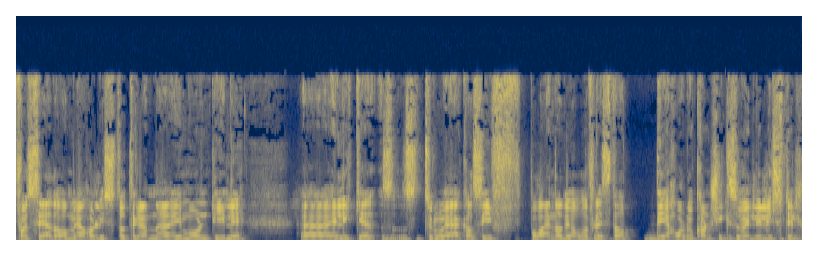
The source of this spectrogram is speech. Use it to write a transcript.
får se da om jeg har lyst til å trene i morgen tidlig. Eh, eller ikke, så tror jeg jeg kan si på vegne av de aller fleste at det har du kanskje ikke så veldig lyst til.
